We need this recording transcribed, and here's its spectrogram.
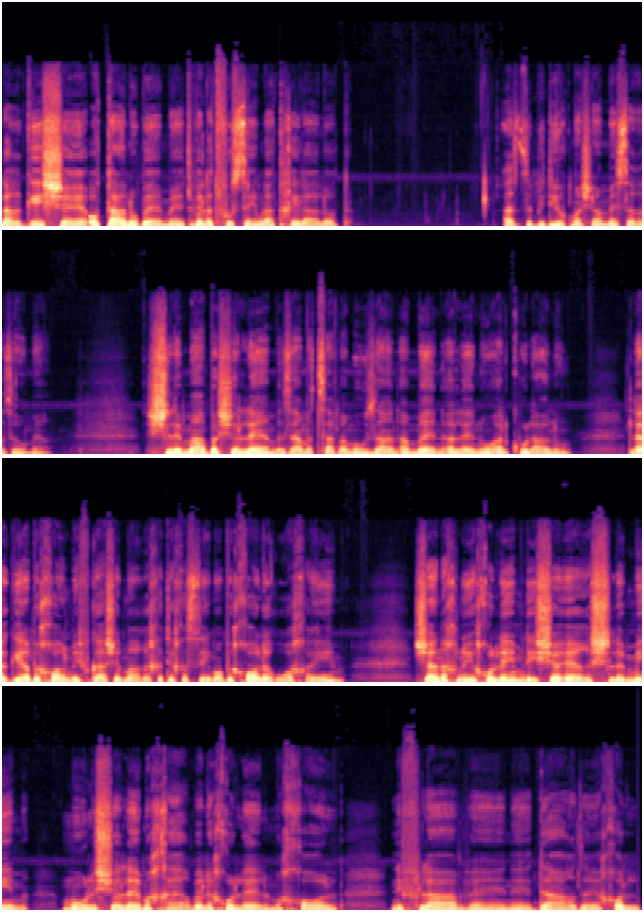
להרגיש uh, אותנו באמת, ולדפוסים להתחיל לעלות. אז זה בדיוק מה שהמסר הזה אומר. שלמה בשלם, זה המצב המאוזן, אמן עלינו, על כולנו, להגיע בכל מפגש של מערכת יחסים או בכל אירוע חיים, שאנחנו יכולים להישאר שלמים מול שלם אחר ולחולל מחול נפלא ונהדר. זה יכול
